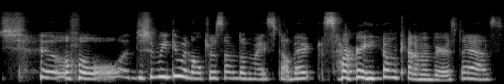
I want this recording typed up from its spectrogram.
oh, should we do an ultrasound on my stomach? Sorry, I'm kind of embarrassed to ask.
